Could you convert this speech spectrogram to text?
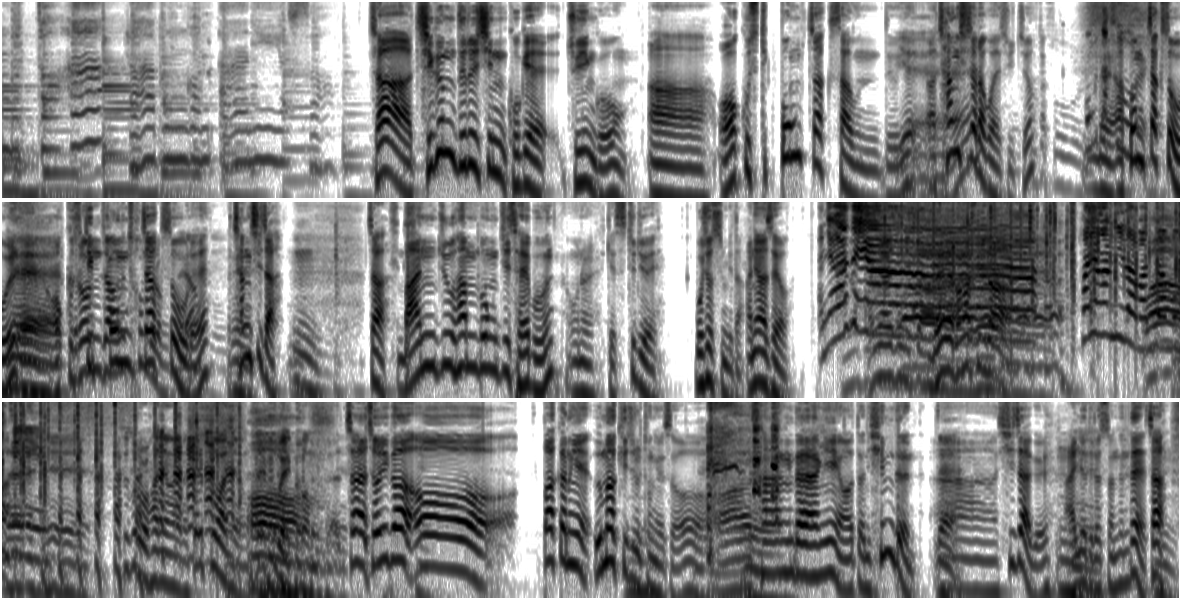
자, 지금 들으신 곡의 주인공 아, 어쿠스틱 뽕짝 사운드의 예. 아, 창시자라고 할 수 있죠. 뽕짝 네, 아, 소울. 뽕짝 소울. 네, 네, 어쿠스틱 뽕짝 소울의. 네. 창시자. 음. 자, 만주 한 봉지 세 분 오늘 이렇게 스튜디오에 모셨습니다. 안녕하세요. 안녕하세요. 안녕하십니까. 네, 반갑습니다. 환영합니다. 만주 한봉지. 예, 예. 스스로를 환영하는 셀프 환영, 어. self welcome. 예. 자, 저희가 어 빡가능의 음악 퀴즈를 통해서 어, 상당히 어떤 힘든 네. 아, 시작을 음. 알려드렸었는데, 자, 음.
